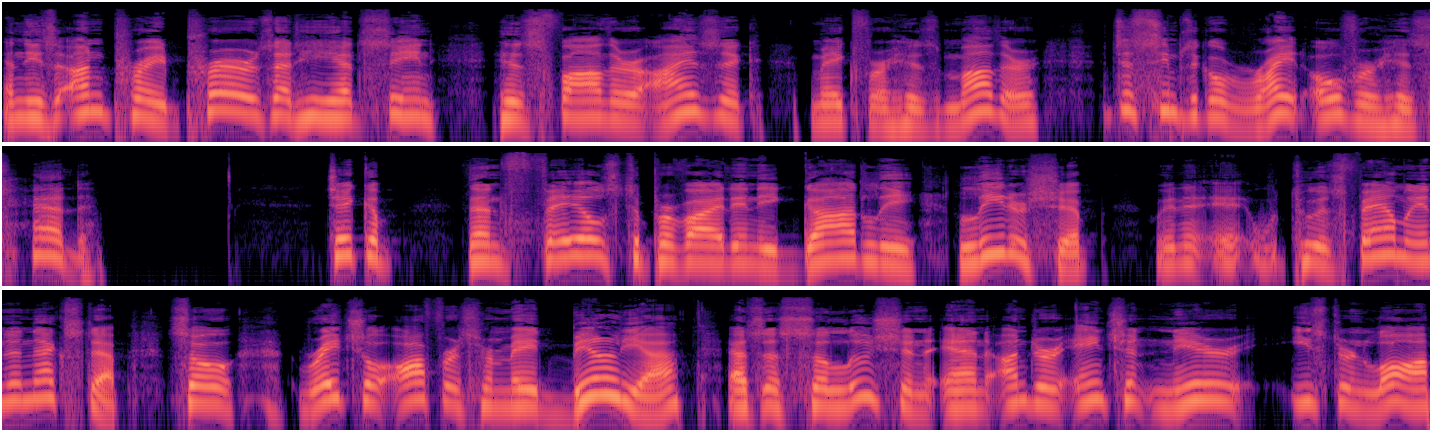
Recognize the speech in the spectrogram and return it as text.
And these unprayed prayers that he had seen his father Isaac make for his mother, it just seems to go right over his head. Jacob then fails to provide any godly leadership to his family in the next step. So Rachel offers her maid Bilhah as a solution, and under ancient Near Eastern law,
